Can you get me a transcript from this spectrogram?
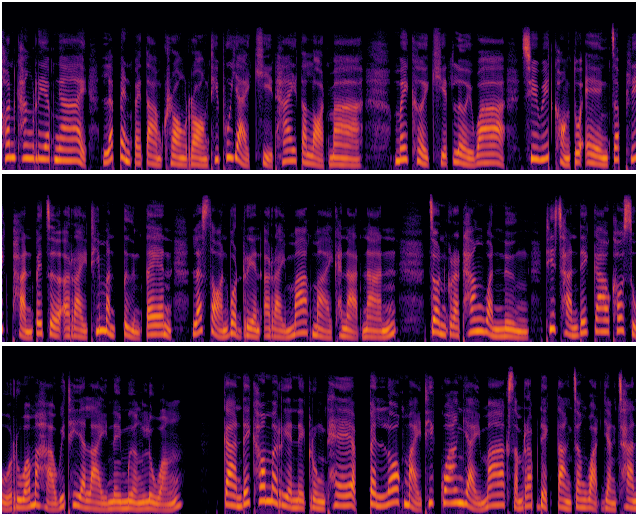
ค่อนข้างเรียบง่าย และเป็นไปตามครองรองที่ผู้ใหญ่ขีดให้ตลอดมา ไม่เคยคิดเลยว่า ชีวิตของตัวเองจะพลิกผันไปเจออะไรที่มันตื่นเต้น และสอนบทเรียนอะไรมากมายขนาดนั้น จนกระทั่งวันหนึ่ง ที่ฉันได้ก้าวเข้าสู่รั้วมหาวิทยาลัยในเมืองหลวง การได้เข้ามาเรียนในกรุงเทพ เป็นโลกใหม่ที่กว้างใหญ่มากสำหรับเด็กต่างจังหวัดอย่างฉัน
